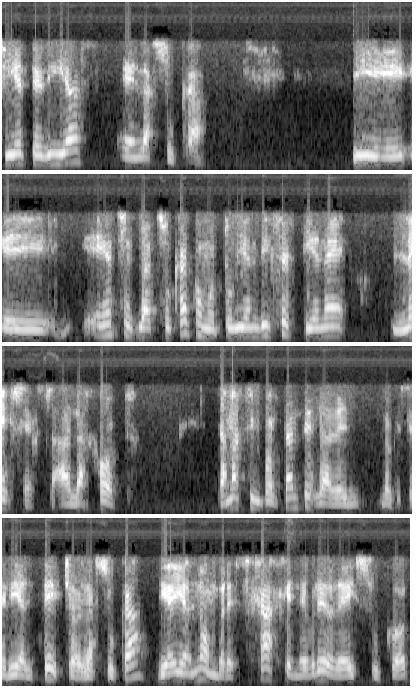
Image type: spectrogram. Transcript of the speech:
siete días en la Sukkah. Y, la Sukkah, como tú bien dices, tiene leyes, alajot. La más importante es la de lo que sería el techo de la Sukkah, de ahí el nombre, es Haj en hebreo de ahí Sukkot,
